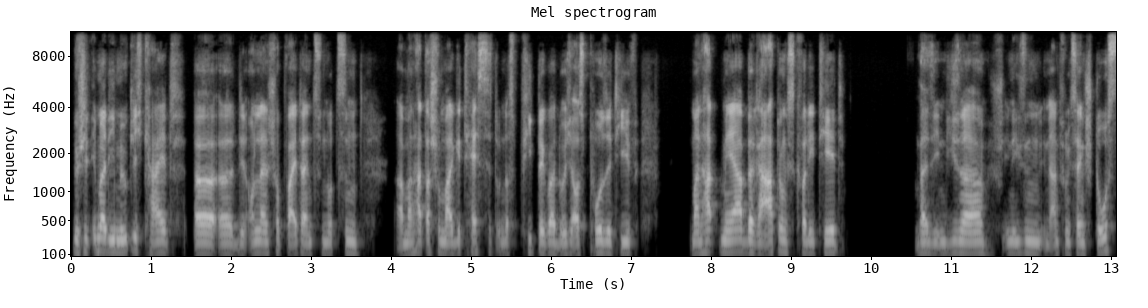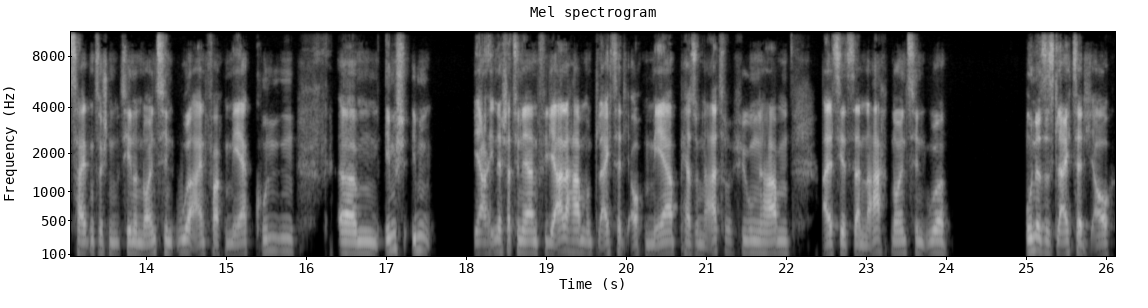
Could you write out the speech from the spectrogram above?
besteht immer die Möglichkeit, äh, äh den Online-Shop weiterhin zu nutzen, man hat das schon mal getestet und das Feedback war durchaus positiv. Man hat mehr Beratungsqualität, weil sie in dieser, in diesen, in Anführungszeichen, Stoßzeiten zwischen 10 und 19 Uhr einfach mehr Kunden ähm, im, im, ja, in der stationären Filiale haben und gleichzeitig auch mehr Personal zur Verfügung haben als jetzt dann nach 19 Uhr. Und es ist gleichzeitig auch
